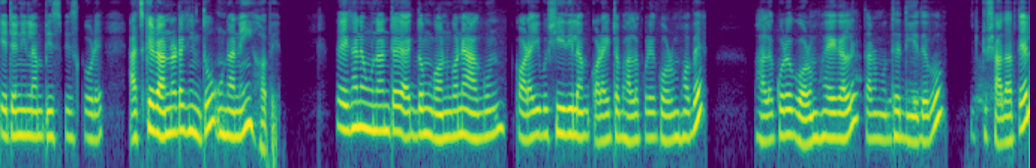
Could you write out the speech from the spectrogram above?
কেটে নিলাম পিস পিস করে, আজকের রান্নাটা কিন্তু উনানেই হবে। তো এখানে উনানটা একদম গনগনে আগুন, কড়াই বসিয়ে দিলাম। কড়াইটা ভালো করে গরম হবে। ভালো করে গরম হয়ে গেলে তার মধ্যে দিয়ে দেব একটু সাদা তেল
